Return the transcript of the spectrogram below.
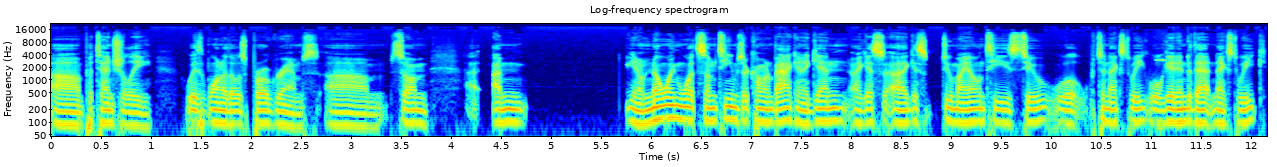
uh, potentially with one of those programs. Um, so I'm I'm you know, knowing what some teams are coming back, and again, I guess I guess do my own tease too. We'll to next week. We'll get into that next week.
